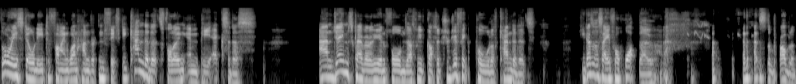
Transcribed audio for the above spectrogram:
Tories still need to find 150 candidates following MP Exodus. And James Cleverly informs us we've got a terrific pool of candidates. He doesn't say for what, though. that's the problem.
